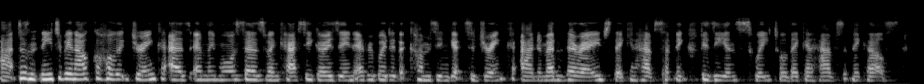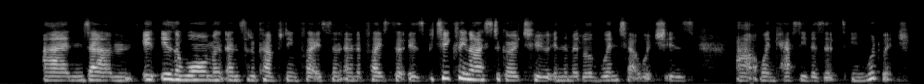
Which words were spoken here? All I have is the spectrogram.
Uh, it doesn't need to be an alcoholic drink, as Emily Moore says when Cassie goes in, everybody that comes in gets a drink, uh, no matter their age. They can have something fizzy and sweet, or they can have something else and um, it is a warm and, and, sort of comforting place and, and, a place that is particularly nice to go to in the middle of winter which is uh, when cassie visits in woodwitch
